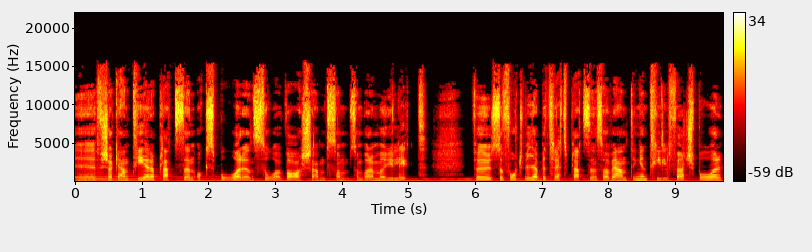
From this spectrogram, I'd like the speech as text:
eh, försöka hantera platsen och spåren så varsamt som, som bara möjligt. För så fort vi har beträtt platsen så har vi antingen tillfört spår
